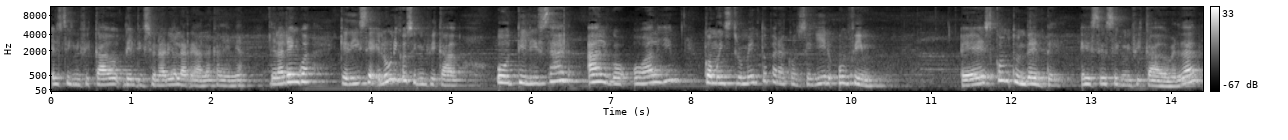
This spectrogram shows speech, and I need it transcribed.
el significado del diccionario de la Real Academia de la Lengua, que dice el único significado, utilizar algo o alguien como instrumento para conseguir un fin. Es contundente ese significado, ¿verdad?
